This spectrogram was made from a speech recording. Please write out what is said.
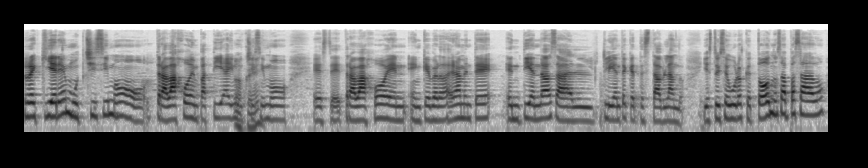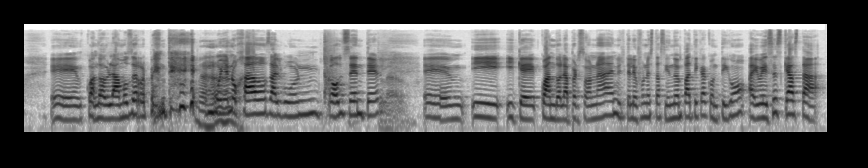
requiere muchísimo trabajo de empatía y muchísimo este, trabajo en, que verdaderamente entiendas al cliente que te está hablando. Y estoy seguro que todos nos ha pasado eh, cuando hablamos de repente muy enojados a algún call center. Eh, y, y que cuando la persona en el teléfono está siendo empática contigo, hay veces que hasta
